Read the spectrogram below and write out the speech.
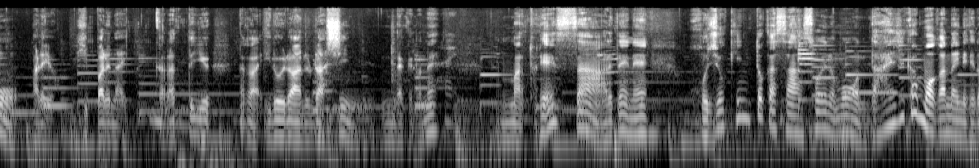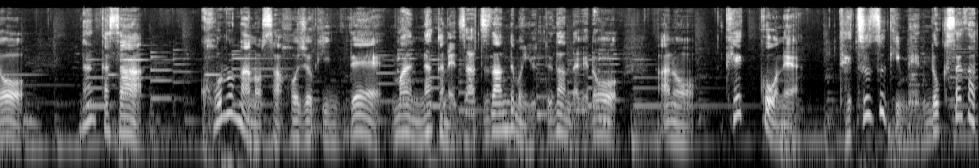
もうあれよ引っ張れないからっていうだからいろいろあるらしいんだけどね。はいまあとりあえずさあれだよね。補助金とかさそういうのも大事かもわかんないんだけどなんかさコロナのさ補助金ってまあなんかね雑談でも言ってたんだけどあの結構ね手続きめんどくさかっ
